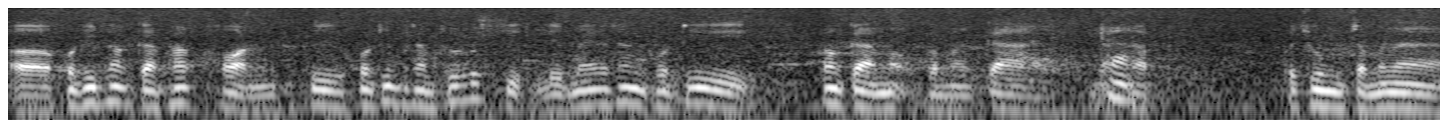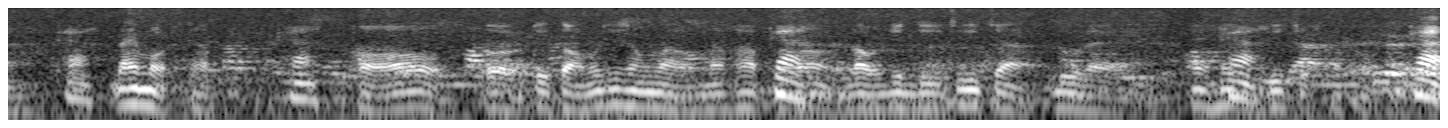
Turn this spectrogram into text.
เอ่อคนที่ต้องการพักผ่อนคือคนที่มาทำธุรกิจ หรือแม้กระทั่งคนที่ต้องการมาออกกำลังกายนะครับ ประชุมสัมมนาค่ะได้หมดครับค่ะขอเอ่อติดต่อมาที่ทางเรานะครับค่ะเรายินดีที่จะดูแลให้ให้ค่ะดีที่สุดครับผมค่ะ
